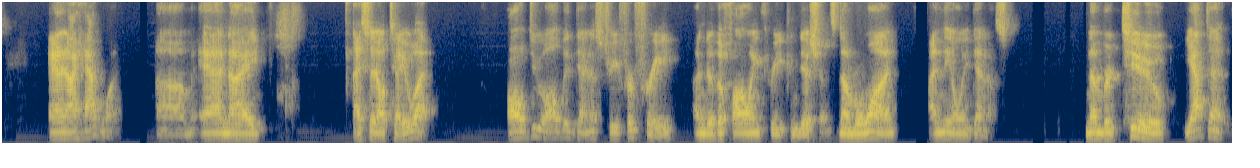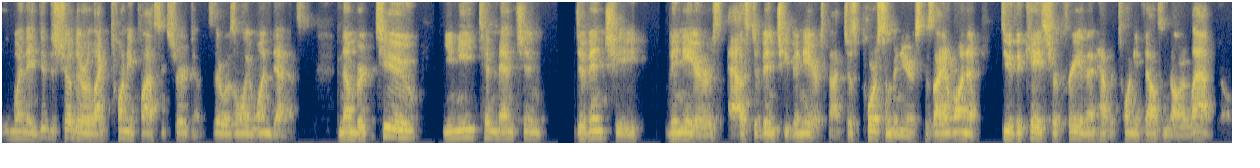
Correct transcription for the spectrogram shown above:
And I had one. Um, and I, I said, I'll tell you what, I'll do all the dentistry for free under the following three conditions. Number one, I'm the only dentist. Number two, you have to, when they did the show, there were like 20 plastic surgeons. There was only one dentist. Number two, you need to mention Da Vinci veneers as Da Vinci veneers, not just porcelain veneers, because I don't want to do the case for free and then have a $20,000 lab bill.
